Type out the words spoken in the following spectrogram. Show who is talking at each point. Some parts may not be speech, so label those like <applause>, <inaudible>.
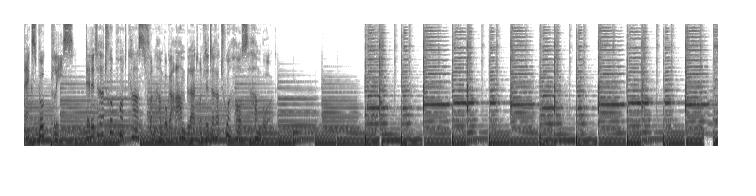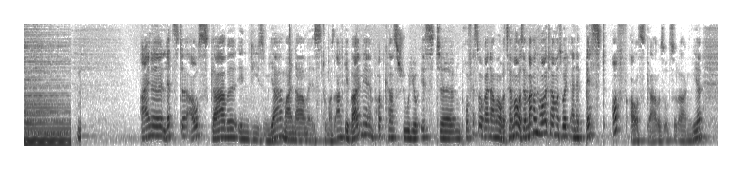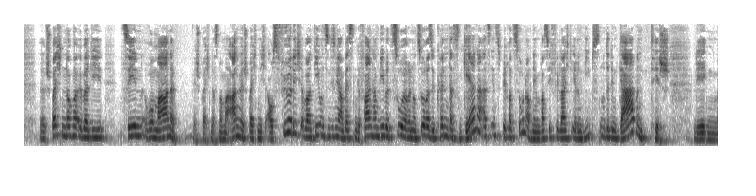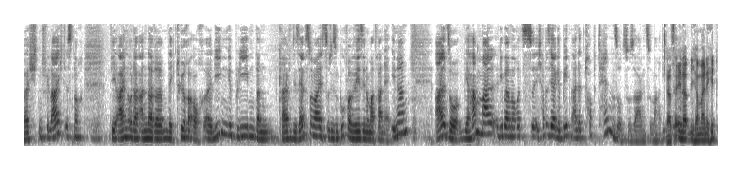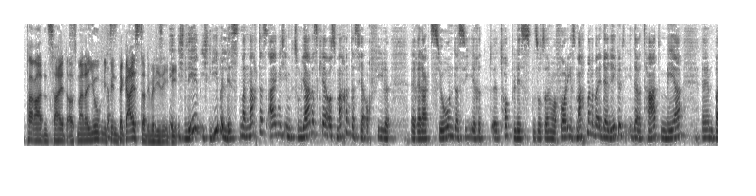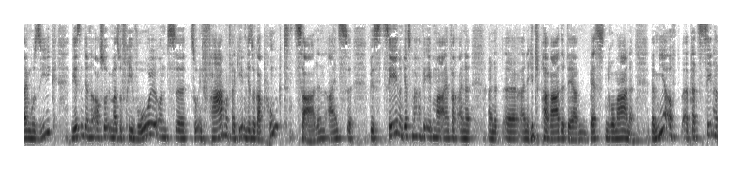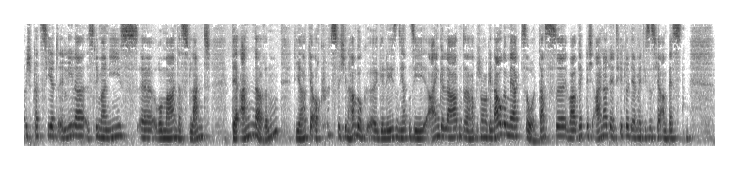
Speaker 1: Next Book Please, der Literaturpodcast von Hamburger Armblatt und Literaturhaus Hamburg.
Speaker 2: Eine letzte Ausgabe in diesem Jahr. Mein Name ist Thomas André. Bei mir im Podcaststudio ist äh, Professor Rainer Moritz. Herr Moritz, wir machen heute, haben wir uns überlegt, eine Best-of-Ausgabe sozusagen. Wir äh, sprechen nochmal über die zehn Romane. Wir sprechen das nochmal an, wir sprechen nicht ausführlich, aber die uns in diesem Jahr am besten gefallen haben. Liebe Zuhörerinnen und Zuhörer, Sie können das gerne als Inspiration auch nehmen, was Sie vielleicht Ihren Liebsten unter dem Gabentisch legen möchten. Vielleicht ist noch die ein oder andere Lektüre auch äh, liegen geblieben. Dann greifen Sie selbst nochmal zu diesem Buch, weil wir Sie nochmal dran erinnern. Also, wir haben mal, lieber Moritz, ich hatte Sie ja gebeten, eine Top Ten sozusagen zu machen.
Speaker 3: das erinnert mich an meine Hitparadenzeit aus meiner Jugend. Ich bin begeistert über diese Idee.
Speaker 2: Ich, lebe, ich liebe Listen. Man macht das eigentlich im, zum Jahreskehr aus, machen das ja auch viele äh, Redaktionen, dass sie ihre äh, Top-Listen sozusagen mal vorlegen. Das macht man aber in der Regel in der Tat mehr äh, bei Musik. Wir sind ja nur auch so immer so frivol und äh, so infam und vergeben hier sogar Punktzahlen, eins bis zehn. Und jetzt machen wir eben mal einfach eine, eine, äh, eine Hitparade der besten Romane. Bei mir auf äh, Platz zehn habe ich platziert äh, Lila Slimanis äh, Roman Das Land der anderen. Die habt ja auch kürzlich in Hamburg äh, gelesen. Sie hatten sie eingeladen. Da habe ich mal genau gemerkt, so, das äh, war wirklich einer der Titel, der mir dieses Jahr am besten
